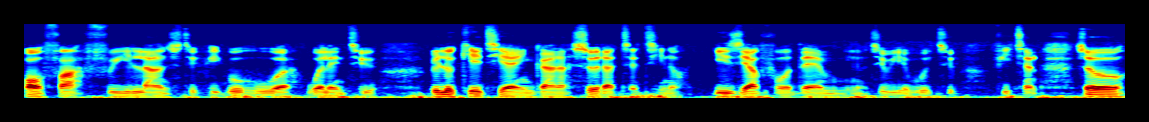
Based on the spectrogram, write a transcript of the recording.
offer free lands to people who are willing to relocate here in Ghana, so that it's, you know, easier for them, you know, to be able to fit in. So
